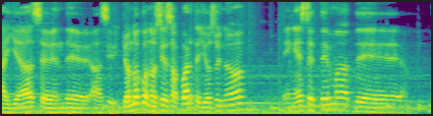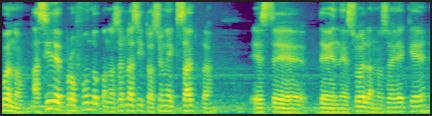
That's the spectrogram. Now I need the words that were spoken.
allá se vende así. Yo no conocía esa parte, yo soy nuevo en este tema de, bueno, así de profundo conocer la situación exacta este, de Venezuela. No sabía que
